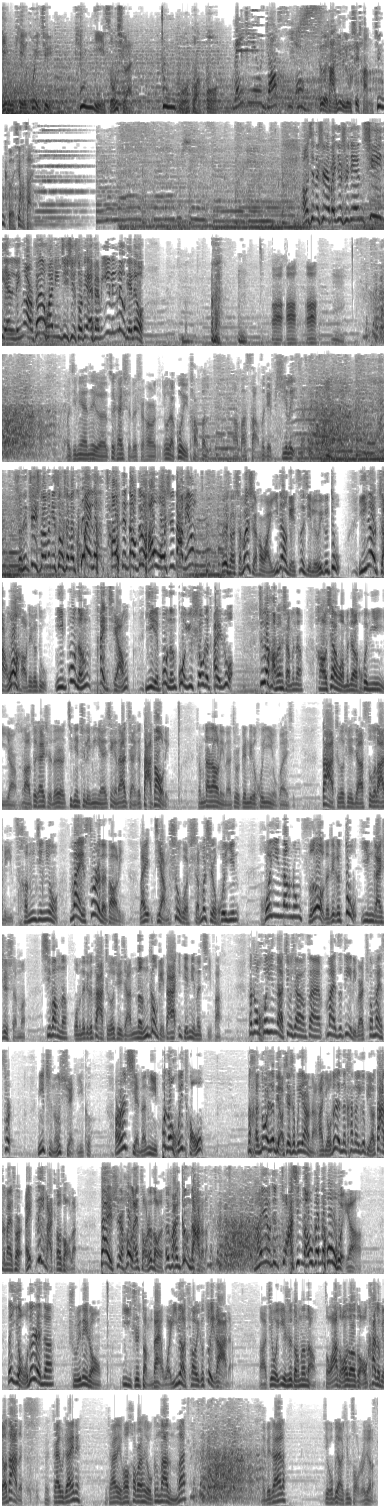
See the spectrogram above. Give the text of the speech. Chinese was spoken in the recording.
精品汇聚，听你所选，中国广播。radio.dot.cn，。各大应用市场均可下载。好，现在是北京时间七点零二分，欢迎您继续锁定 FM 一零六点六。啊啊啊！嗯，我今天这个最开始的时候有点过于亢奋了啊，把嗓子给劈了一下。首先，这时段为您送上的快乐早点到，各位好，我是大明。所以说，什么时候啊，一定要给自己留一个度，一定要掌握好这个度，你不能太强，也不能过于收的太弱。这就好像什么呢？好像我们的婚姻一样啊。最开始的今天至理名言，先给大家讲一个大道理。什么大道理呢？就是跟这个婚姻有关系。大哲学家苏格拉底曾经用麦穗儿的道理来讲述过什么是婚姻，婚姻当中择偶的这个度应该是什么。希望呢，我们的这个大哲学家能够给大家一点点的启发。他说，婚姻呢就像在麦子地里边挑麦穗儿，你只能选一个，而且呢你不能回头。那很多人的表现是不一样的啊，有的人呢看到一个比较大的麦穗儿，哎，立马挑走了。但是后来走着走着，他就发现更大的了，哎呦，这抓心挠肝的后悔呀、那有的人呢，属于那种一直等待，我一定要挑一个最大的，啊，结果一直等等等，走啊走啊走啊走，看到比较大的，摘不摘呢？摘了以后后边还有更大怎么办？也别摘了，结果不小心走出去了，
